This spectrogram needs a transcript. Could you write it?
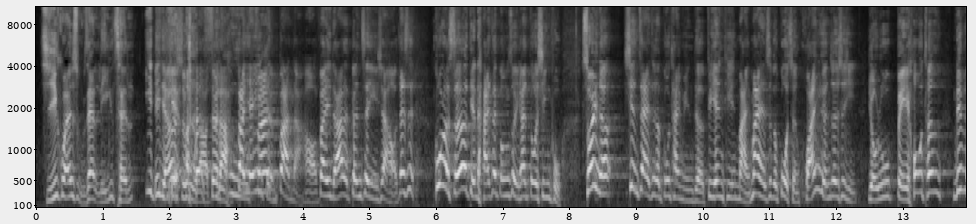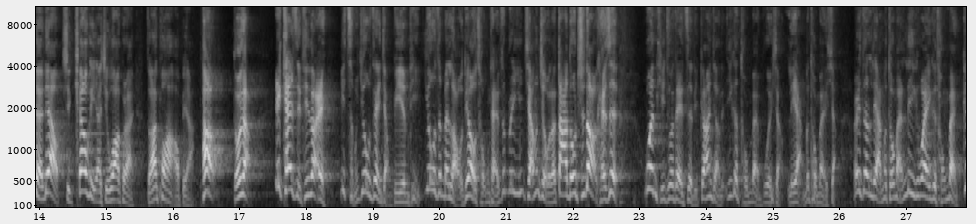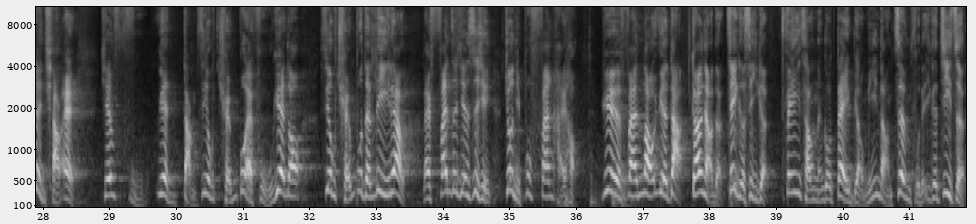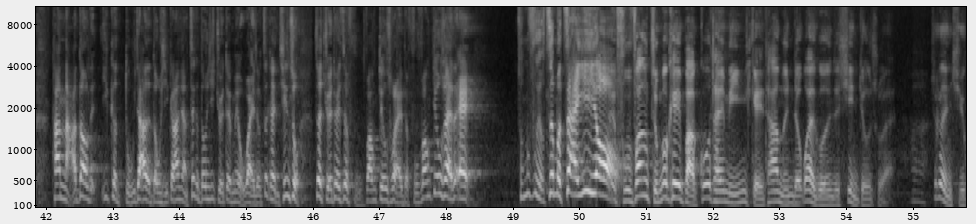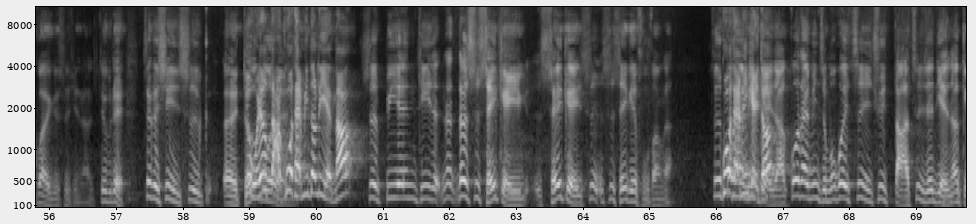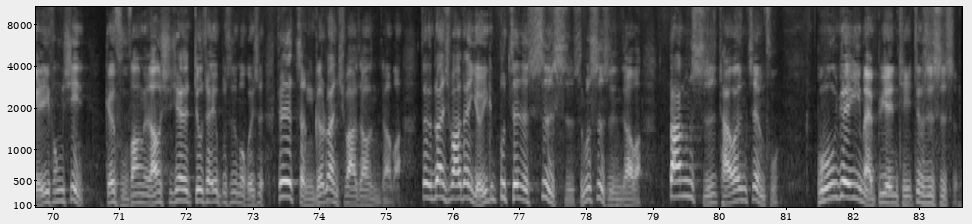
疾管署在凌晨一点二十五了，对了，半夜一点半了，哈，半夜等下更正一下哈。但是过了十二点的还在工作，你看多辛苦。所以呢，现在这个郭台铭的 BNT 买卖的这个过程，还原这个事情，有如北后汤里面的料是挑起还是挖过来？等下看下后边。好，董事长一开始听到，哎，你怎么又在讲 BNT，又这么老调重弹？这不是已经讲久了，大家都知道。可是问题就在这里，刚刚讲的一个铜板不会响，两个铜板响，而且这两个铜板，另外一个铜板更强，哎。先府院党是用全部哎，府院哦，是用全部的力量来翻这件事情。就你不翻还好，越翻闹越大。刚刚讲的这个是一个非常能够代表民进党政府的一个记者，他拿到了一个独家的东西。刚刚讲这个东西绝对没有外漏，这个很清楚，这绝对是府方丢出来的。府方丢出来的，哎，总统府有这么在意哦？府方怎么可以把郭台铭给他们的外国人的信丢出来？这个很奇怪一个事情啊，对不对？这个信是呃，德国要打郭台铭的脸呢、啊？是 BNT 的，那那是谁给谁给是是谁给府方的？这是郭台铭给的、啊。郭台铭怎么会自己去打自己的脸呢？给一封信给府方呢？然后现在丢出来又不是那么回事，所以整个乱七八糟，你知道吧？这个乱七八糟，但有一个不争的事实，什么事实你知道吧？当时台湾政府不愿意买 BNT，这个是事实。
